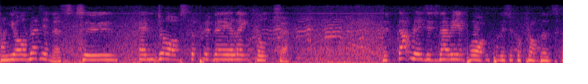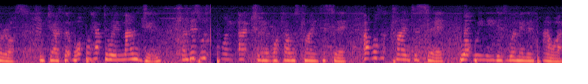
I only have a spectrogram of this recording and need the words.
on your readiness to endorse the prevailing culture. That, that raises very important political problems for us, which is that what we have to imagine, and this was the point actually of what I was trying to say. I wasn't trying to say what we need is women in power.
